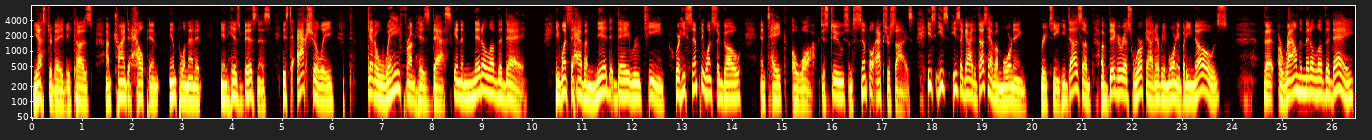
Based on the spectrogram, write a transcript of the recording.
yesterday because I'm trying to help him implement it in his business is to actually get away from his desk in the middle of the day. He wants to have a midday routine where he simply wants to go and take a walk, just do some simple exercise. He's, he's, he's a guy that does have a morning routine. He does a, a vigorous workout every morning, but he knows that around the middle of the day,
